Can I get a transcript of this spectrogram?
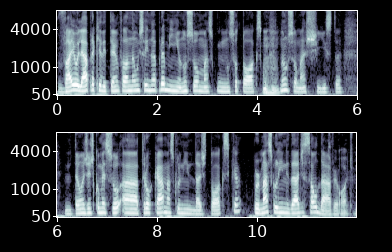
vai olhar para aquele termo e falar não, isso aí não é para mim. Eu não sou mas, não sou tóxico, uhum. não sou machista. Então a gente começou a trocar masculinidade tóxica por masculinidade saudável. Ótimo.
